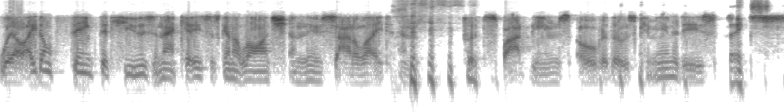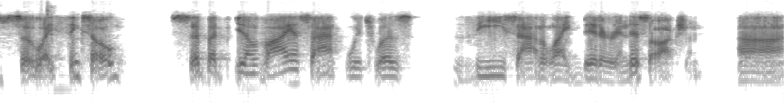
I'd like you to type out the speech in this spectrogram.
Well, I don't think that Hughes in that case is going to launch a new satellite and put spot beams over those communities. Thanks. So I think so. So, but you know, Viasat, which was the satellite bidder in this auction, uh,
